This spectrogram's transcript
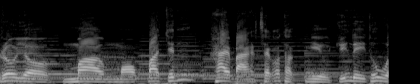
Royal M139 hai bạn sẽ có thật nhiều chuyến đi thú vị.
